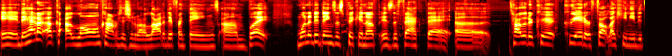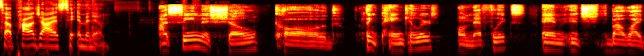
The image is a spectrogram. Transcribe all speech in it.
and they had a, a, a long conversation about a lot of different things. Um, but one of the things that's picking up is the fact that uh, Tyler, the crea- creator, felt like he needed to apologize to Eminem. I've seen this show called I think Painkillers on Netflix, and it's about like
